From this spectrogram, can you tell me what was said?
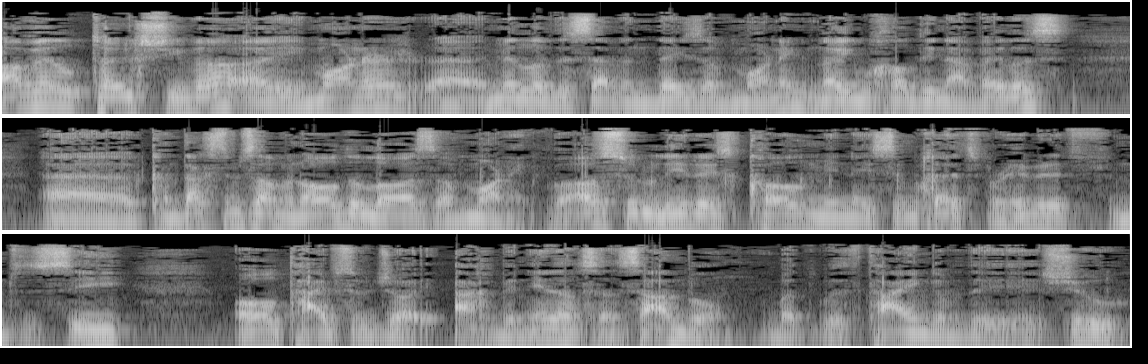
Avil Toich Shiva, a mourner, uh, middle of the seven days of mourning, Noig B'chol Avelis, uh, conducts himself in all the laws of mourning. V'osur lires kol minei simcha, it's prohibited from to see all types of joy. Ach ben but with tying of the shoe,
